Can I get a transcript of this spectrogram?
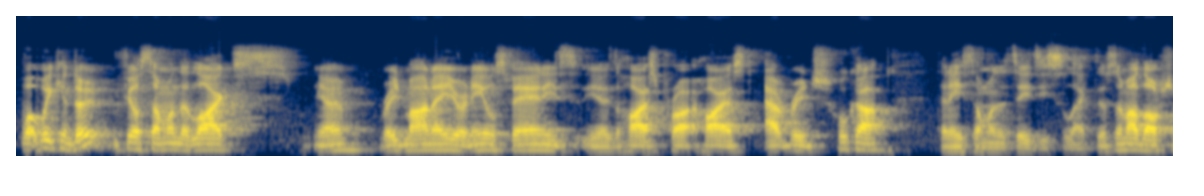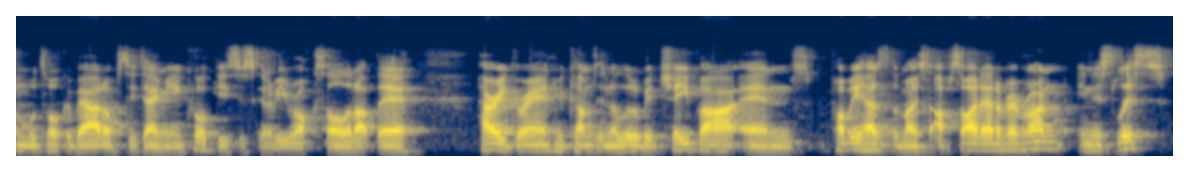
what we can do, if you're someone that likes, you know, Reed Mahoney, you're an Eels fan, he's you know the highest highest average hooker, then he's someone that's easy select. There's some other option we'll talk about. Obviously, Damien Cook, he's just going to be rock solid up there. Harry Grant, who comes in a little bit cheaper and probably has the most upside out of everyone in this list.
